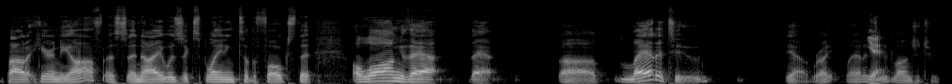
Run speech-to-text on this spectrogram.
about it here in the office, and I was explaining to the folks that along that that uh, latitude, yeah, right, latitude, longitude.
